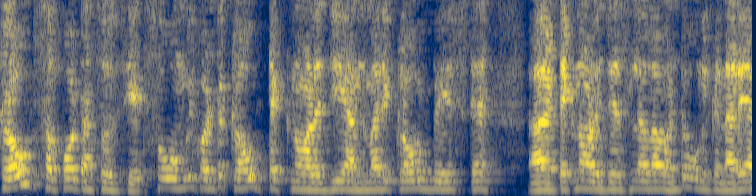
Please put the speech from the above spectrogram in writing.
கிளவுட் சப்போர்ட் அசோசியேட் ஸோ உங்களுக்கு வந்துட்டு கிளவுட் டெக்னாலஜி அந்த மாதிரி கிளவுட் பேஸ்டு டெக்னாலஜிஸ்லாம் வந்துட்டு உங்களுக்கு நிறைய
